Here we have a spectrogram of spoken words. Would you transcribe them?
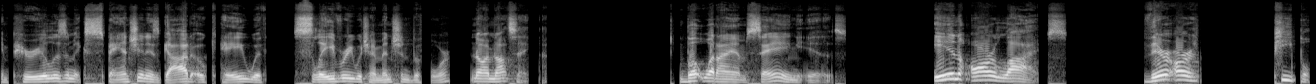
imperialism, expansion? Is God okay with slavery, which I mentioned before? No, I'm not saying that. But what I am saying is, in our lives, there are people,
